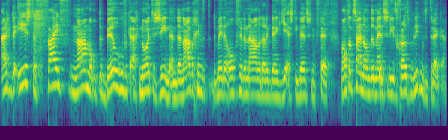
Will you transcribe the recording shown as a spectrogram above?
eigenlijk de eerste vijf namen op de bill hoef ik eigenlijk nooit te zien. En daarna begint het binnen ongeveer de namen dat ik denk, yes, die bands vind ik vet. Want dat zijn dan de mensen die het grote publiek moeten trekken.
